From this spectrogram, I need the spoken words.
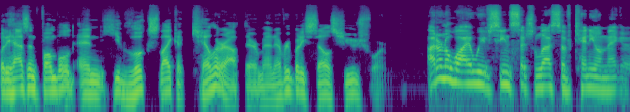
but he hasn't fumbled, and he looks like a killer out there, man. Everybody sells huge for him. I don't know why we've seen such less of Kenny Omega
